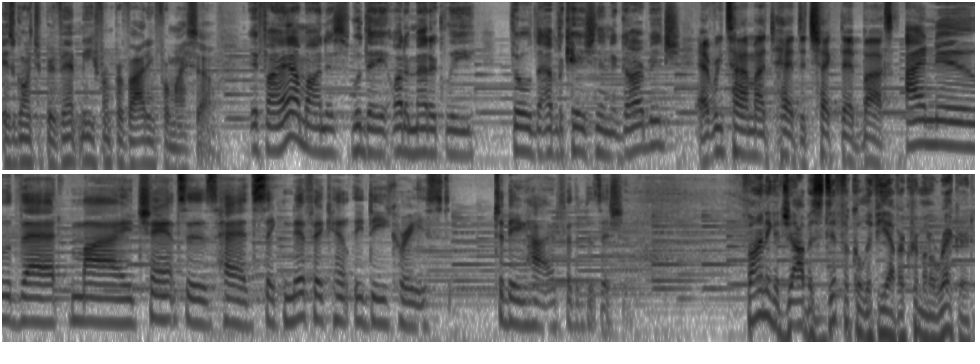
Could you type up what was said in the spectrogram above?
is going to prevent me from providing for myself. If I am honest, would they automatically throw the application in the garbage? Every time I had to check that box, I knew that my chances had significantly decreased to being hired for the position. Finding a job is difficult if you have a criminal record.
